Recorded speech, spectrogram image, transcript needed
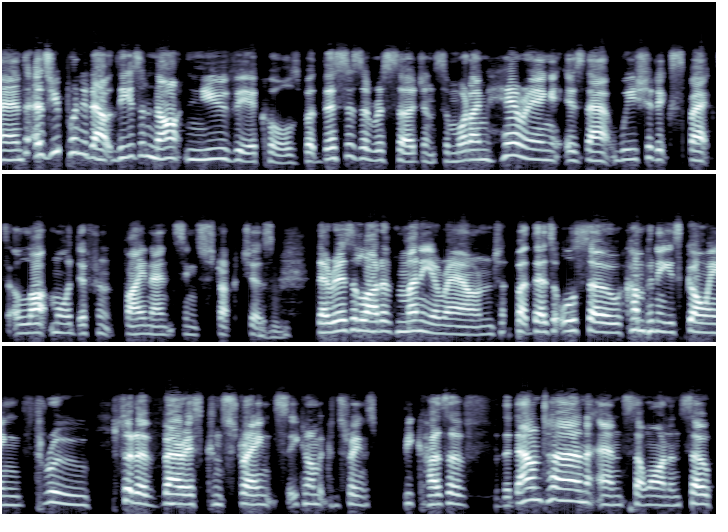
And as you pointed out, these are not new vehicles, but this is a resurgence. And what I'm hearing is that we should expect a lot more different financing structures. Mm-hmm. There is a lot of money around, but there's also companies going through sort of various constraints, economic constraints because of the downturn and so on. And so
